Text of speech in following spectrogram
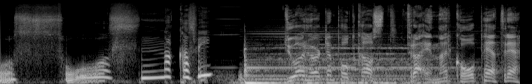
og så snakkes vi! Du har hørt en podkast fra NRK P3.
